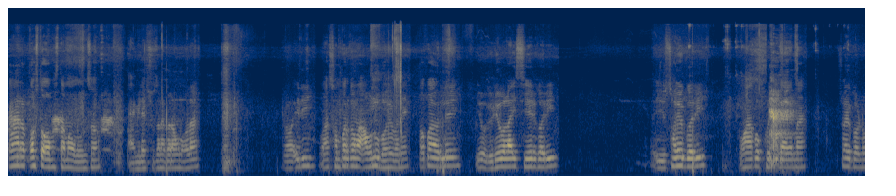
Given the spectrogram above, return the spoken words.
कहाँ र कस्तो अवस्थामा हुनुहुन्छ हामीलाई सूचना गराउनु होला। र यदि उहाँ सम्पर्कमा आउनुभयो भने तपाईँहरूले यो भिडियोलाई सेयर गरी यो सहयोग गरी उहाँको खोजी कार्यमा सहयोग गर्नु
